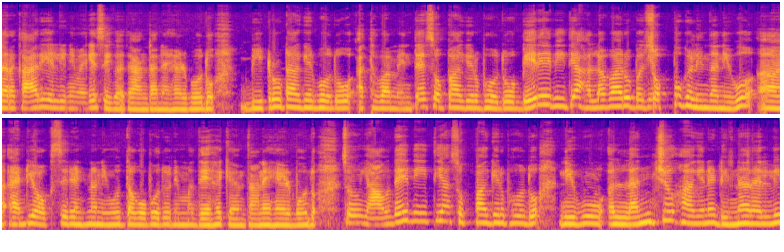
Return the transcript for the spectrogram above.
ತರಕಾರಿಯಲ್ಲಿ ನಿಮಗೆ ಸಿಗುತ್ತೆ ಅಂತಾನೆ ಹೇಳ್ಬೋದು. ಬೀಟ್ರೂಟ್ ಆಗಿರ್ಬೋದು ಅಥವಾ ಮೆಂತೆ ಮೆಂತೆ ಸೊಪ್ಪಾಗಿರ್ಬೋದು, ಬೇರೆ ರೀತಿಯ ಹಲವಾರು ಬಗೆಯ ಸೊಪ್ಪುಗಳಿಂದ ನೀವು ಆಂಟಿ ಆಕ್ಸಿಡೆಂಟ್ನ ನೀವು ತಗೋಬಹುದು ನಿಮ್ಮ ದೇಹಕ್ಕೆ ಅಂತಾನೆ ಹೇಳ್ಬೋದು. ಸೊ ಯಾವುದೇ ರೀತಿಯ ಸೊಪ್ಪಾಗಿರ್ಬೋದು, ನೀವು ಲಂಚ್ ಹಾಗೇನೆ ಡಿನ್ನರ್ ಅಲ್ಲಿ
